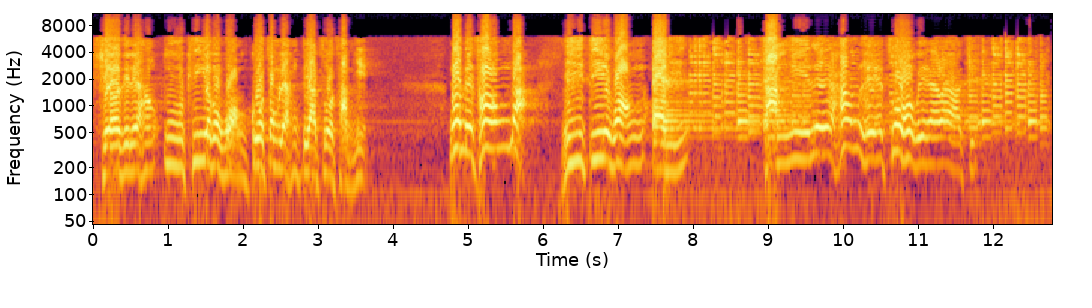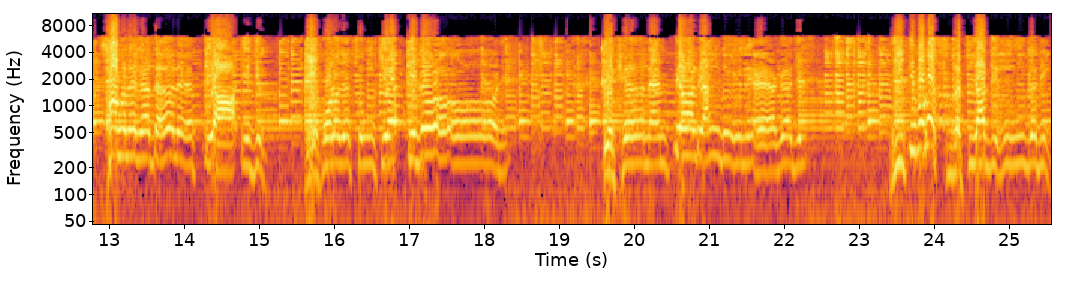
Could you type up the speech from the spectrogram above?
小的来行五品一个王国中来行不要做生意，我在长沙，你爹王爱你，常年来行来做为了去。唱那个头来表一斤，你活了个中间一个人，一口难表两头那个斤。你给我个四体啊定个定，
